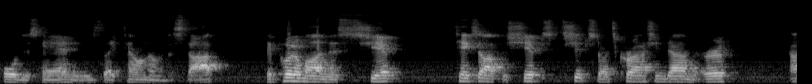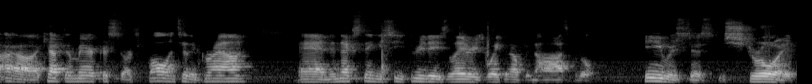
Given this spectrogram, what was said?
holds his hand and he's like telling them to stop. They put him on this ship, takes off the ship, ship starts crashing down to Earth. Uh, Captain America starts falling to the ground, and the next thing you see, three days later, he's waking up in the hospital. He was just destroyed,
